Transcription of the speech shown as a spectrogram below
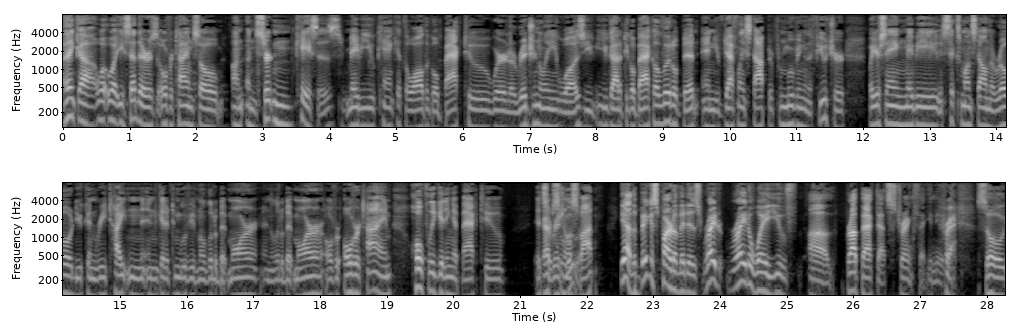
I think uh, what what you said there is over time. So, on, on, certain cases, maybe you can't get the wall to go back to where it originally was. You you got it to go back a little bit, and you've definitely stopped it from moving in the future. But you're saying maybe six months down the road, you can retighten and get it to move even a little bit more and a little bit more over over time. Hopefully, getting it back to its Absolutely. original spot. Yeah, the biggest part of it is right right away. You've uh, brought back that strength that you need. Correct. So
